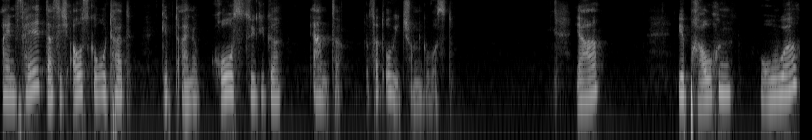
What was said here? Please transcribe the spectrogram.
Ein Feld, das sich ausgeruht hat, gibt eine großzügige Ernte. Das hat Ovid schon gewusst. Ja, wir brauchen Ruhe,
